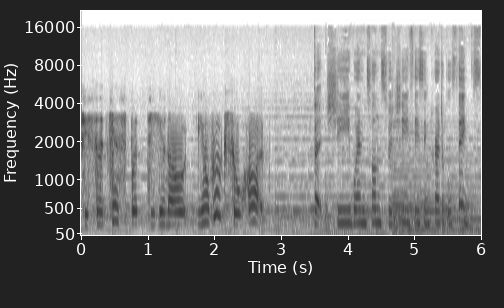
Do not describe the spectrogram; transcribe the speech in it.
she said yes but you know you work so hard but she went on to achieve these incredible things.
